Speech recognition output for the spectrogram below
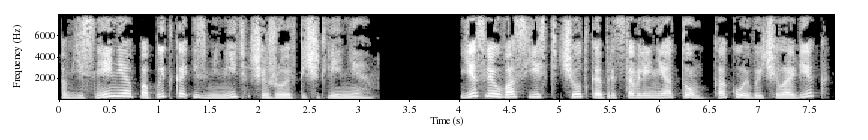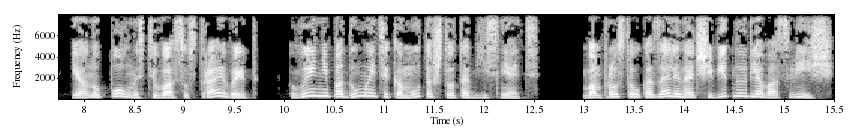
Объяснение – попытка изменить чужое впечатление. Если у вас есть четкое представление о том, какой вы человек, и оно полностью вас устраивает, вы не подумаете кому-то что-то объяснять. Вам просто указали на очевидную для вас вещь.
